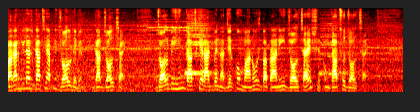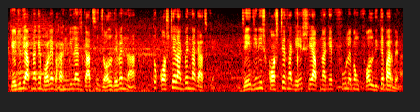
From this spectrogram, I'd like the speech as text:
বাগান বিলাস গাছে আপনি জল দেবেন গাছ জল চায়। জলবিহীন গাছকে রাখবেন না, যেরকম মানুষ বা প্রাণী জল চায়, সেরকম গাছও জল চায়। কেউ যদি আপনাকে বলে বাগান বিলাস গাছে জল দেবেন না তো কষ্টে রাখবেন না গাছকে। যেই জিনিস কষ্টে থাকে, সে আপনাকে ফুল এবং ফল দিতে পারবে না।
